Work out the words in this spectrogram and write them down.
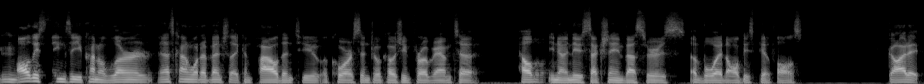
mm-hmm. all these things that you kind of learn, that's kind of what eventually I compiled into a course, into a coaching program to help, you know, new Section 8 investors avoid all these pitfalls. Got it.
